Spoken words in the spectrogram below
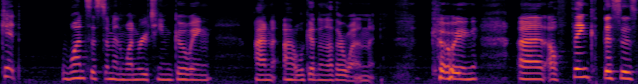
get one system and one routine going and I will get another one going and I'll think this is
